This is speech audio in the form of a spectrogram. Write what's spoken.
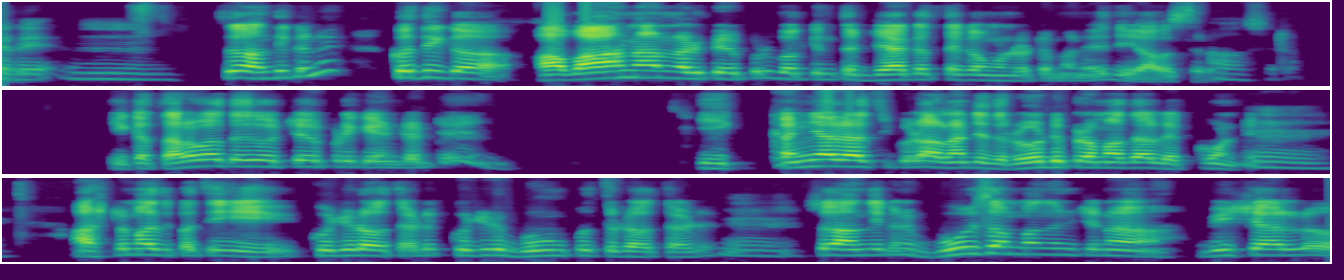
అదే. సో అందుకని కొద్దిగా ఆ వాహనాలు నడిపేప్పుడు ఒక ఇంత జాగ్రత్తగా ఉండటం అనేది అవసరం. ఇక తర్వాత వచ్చేప్పటికి ఏంటంటే ఈ కన్యా రాశి కూడా అలాంటిది రోడ్డు ప్రమాదాలు ఎక్కువ ఉంటాయి. అష్టమాధిపతి కుజుడు అవుతాడు కుజుడు భూమిపుత్రుడు అవుతాడు సో అందుకని భూ సంబంధించిన విషయాల్లో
